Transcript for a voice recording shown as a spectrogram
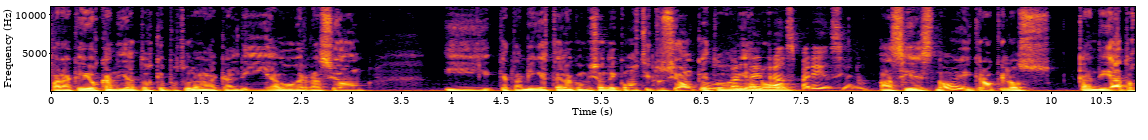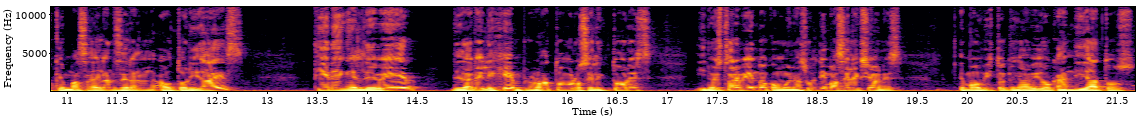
para aquellos candidatos que postulan a la alcaldía, gobernación, y que también está en la Comisión de Constitución, que todavía parte no... De transparencia, ¿no? Así es, ¿no? Y creo que los candidatos que más adelante serán autoridades tienen el deber de dar el ejemplo, ¿no? A todos los electores y no estar viendo como en las últimas elecciones hemos visto que ha habido candidatos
